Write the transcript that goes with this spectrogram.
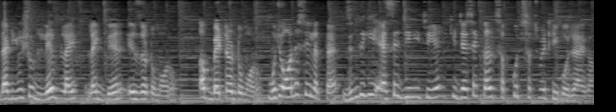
that you should live life like there is a tomorrow a better tomorrow मुझे ऑनेस्टली लगता है, ज़िंदगी ऐसे जीनी चाहिए कि जैसे कल सब कुछ सच में ठीक हो जाएगा।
